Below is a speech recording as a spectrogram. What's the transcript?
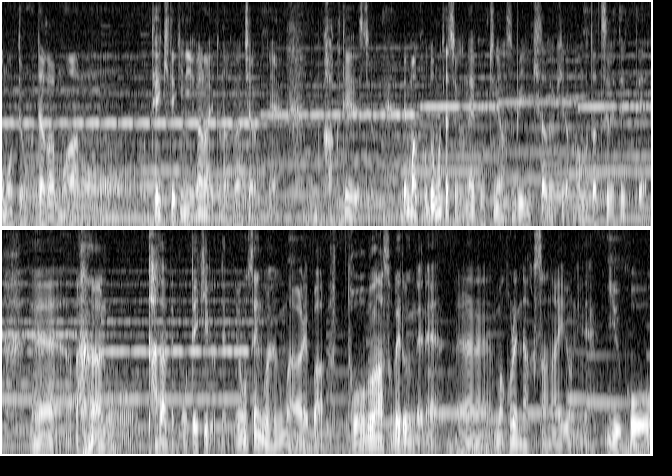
思ってます。だからもうあの定期的に行かないとなくなっちゃうんで、もう確定ですよね。で、まあ子供たちがね、こっちに遊びに来た時は、まあ、また連れてって、えーあの、ただでもできるんで、ね、4500万あれば当分遊べるんでね、えーまあこれなくさないようにね、有効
